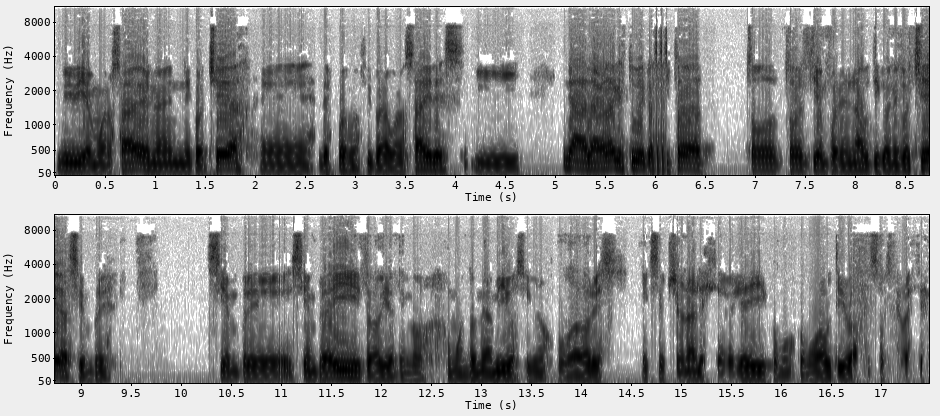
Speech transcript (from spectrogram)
vivía en Buenos Aires, en, Necochea, eh, después me fui para Buenos Aires y, nada, la verdad que estuve casi todo, todo, todo el tiempo en el náutico de Necochea, siempre siempre siempre ahí, todavía tengo un montón de amigos y unos jugadores excepcionales que había ahí, como, como Bauti o Sebastián.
